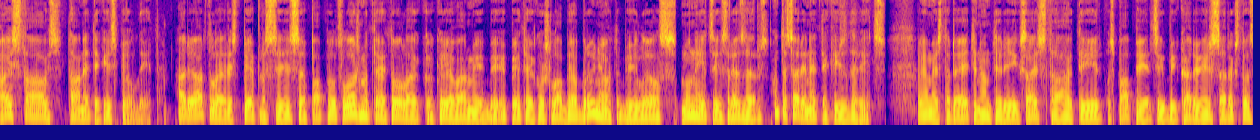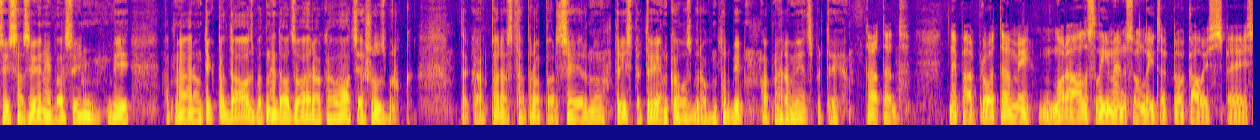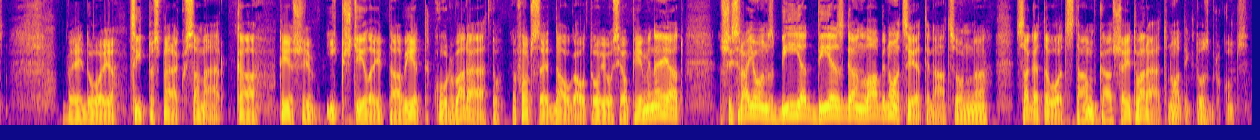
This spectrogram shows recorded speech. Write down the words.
aizstāvis, tā netika izpildīta. Arī artilēristi pieprasīja papildus ložmetēju, tolaik Krievija armija bija pietiekoši labi apbruņota, bija liels munīcijas rezerves, un tas arī netika izdarīts. Ja mēs tur rēķinām, tie Rīgas aizstāvi tīri uz papīra, cik bija karavīri sarakstos visās vienībās, viņi bija apmēram tikpat daudz, bet nedaudz vairāk kā vācieši uzbruka. Tā kā parasti tā proporcija ir nu, 3 pret 1, kā uzbrukt, un tur bija apmēram 1 pret 1. Tā tad nepārprotami morāles līmenis un līdz ar to kaujas spējas veidoja citu spēku samēru. Kā tieši Ikšķīle ir tā vieta, kur varētu forsēt Daugau, to jūs jau pieminējāt. Šis rajons bija diezgan labi nocietināts un uh, sagatavots tam, ka šeit varētu notikt uzbrukums.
